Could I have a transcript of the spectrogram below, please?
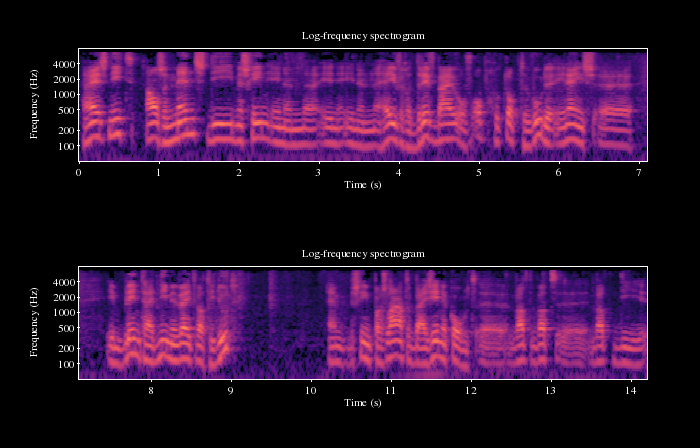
Hij is niet als een mens die misschien in een, eh, in, in een hevige driftbui of opgeklopte woede ineens uh, in blindheid niet meer weet wat hij doet. En misschien pas later bij zinnen komt uh, wat, wat, wat die,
